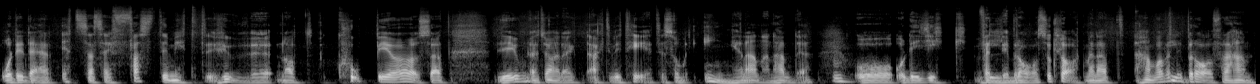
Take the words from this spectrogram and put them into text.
Och det där etsar sig fast i mitt huvud något kopiöst. Att det gjorde att jag hade aktiviteter som ingen annan hade. Mm. Och, och det gick väldigt bra såklart, men att han var väldigt bra för han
